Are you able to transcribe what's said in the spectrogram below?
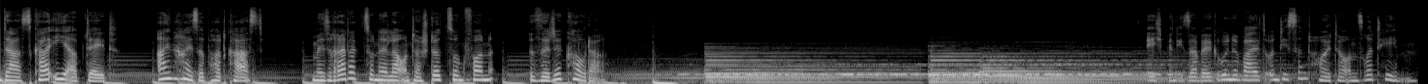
Das KI-Update. Ein Heise-Podcast. Mit redaktioneller Unterstützung von The Decoder. Ich bin Isabel Grünewald und dies sind heute unsere Themen.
